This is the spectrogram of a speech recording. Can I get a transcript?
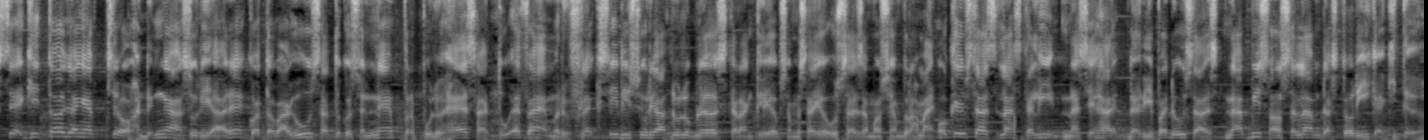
Set kita jangan pecah Dengar Suria deh Kota Baru 109.1 FM Refleksi di Suria Dulu blur Sekarang clear bersama saya Ustaz Zaman Hussein Abdul Rahman. Okey Ustaz Last sekali Nasihat daripada Ustaz. Nabi SAW dah story kat kita.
